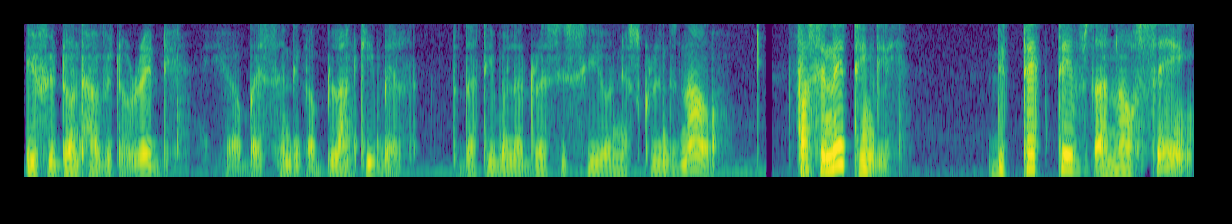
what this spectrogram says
If you don't have it already, by sending a blank email to that email address you see on your screens now. Fascinatingly, detectives are now saying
